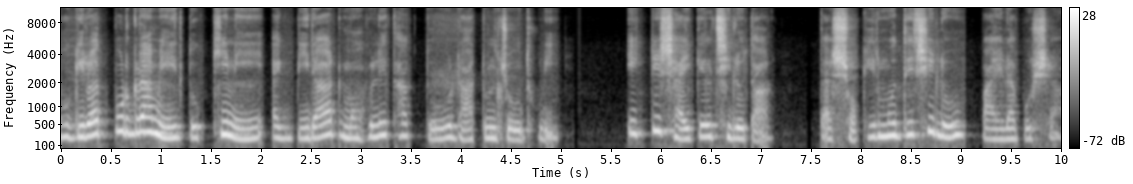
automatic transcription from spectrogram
ভগীরথপুর গ্রামের দক্ষিণে এক বিরাট মহলে থাকত রাতুল চৌধুরী। একটি সাইকেল ছিল তার। তার শখের মধ্যে ছিল পায়রা পোষা।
